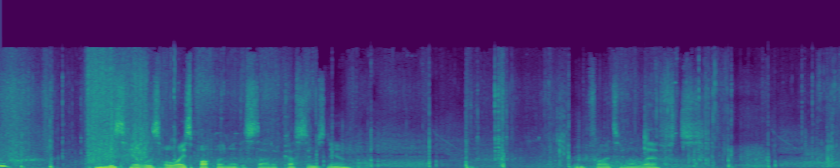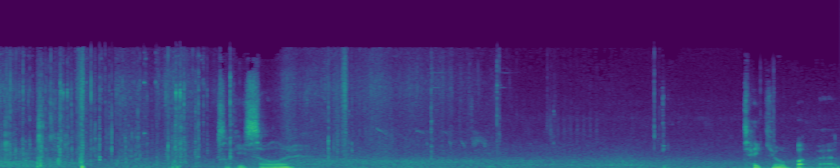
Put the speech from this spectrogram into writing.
And this hill is always popping at the start of customs now. And fire to my left. Looks like he's solo. Take your butt pad.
